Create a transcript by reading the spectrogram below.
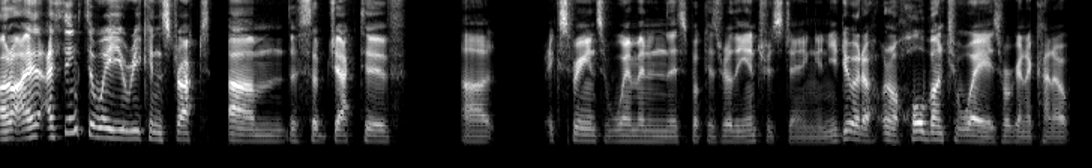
I, I think the way you reconstruct um, the subjective uh, experience of women in this book is really interesting, and you do it a, in a whole bunch of ways. We're going to kind of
